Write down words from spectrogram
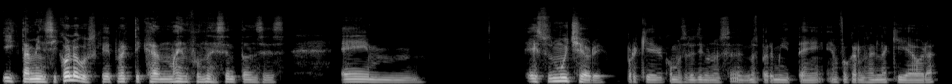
Y también psicólogos que practican mindfulness, entonces, em, eso es muy chévere, porque como se les digo, nos, nos permite enfocarnos en la aquí y ahora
